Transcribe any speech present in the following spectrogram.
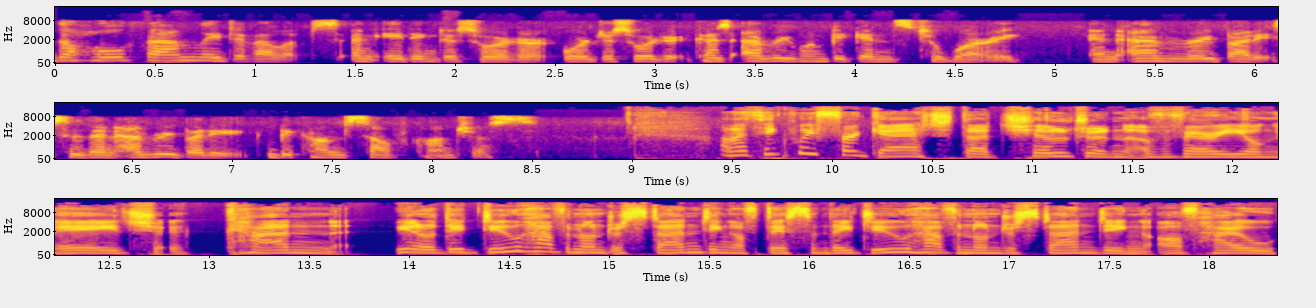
the whole family develops an eating disorder or disorder because everyone begins to worry and everybody so then everybody becomes self-conscious. And i think we forget that children of a very young age can you know, they do have an understanding of this and they do have an understanding of how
